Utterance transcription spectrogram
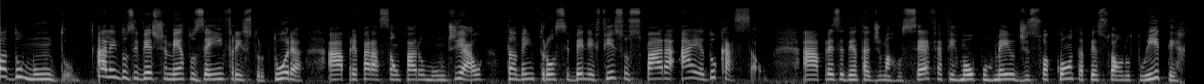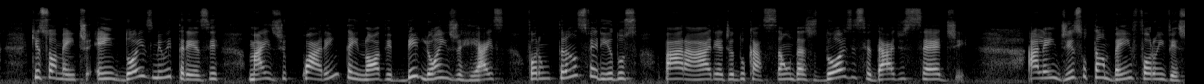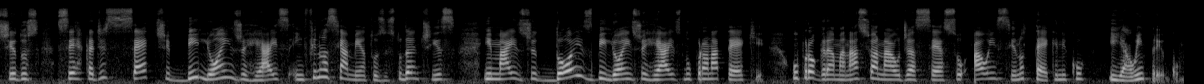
Copa do Mundo. Além dos investimentos em infraestrutura, a preparação para o Mundial também trouxe benefícios para a educação. A presidenta Dilma Rousseff afirmou por meio de sua conta pessoal no Twitter que somente em 2013, mais de 49 bilhões de reais foram transferidos para a área de educação das 12 cidades sede. Além disso, também foram investidos cerca de 7 bilhões de reais em financiamentos estudantis e mais de 2 bilhões de reais no Pronatec, o Programa Nacional de Acesso ao Ensino Técnico e ao Emprego.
